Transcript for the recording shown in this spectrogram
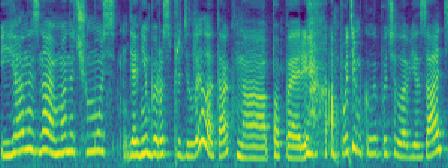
І я не знаю, в мене чомусь я ніби розподілила так на папері, а потім, коли почала в'язати,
